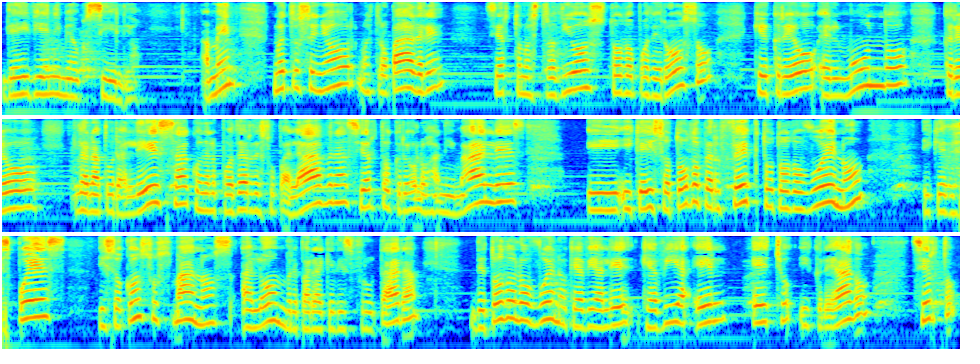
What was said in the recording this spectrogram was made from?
de ahí viene mi auxilio. Amén. Nuestro Señor, nuestro Padre, ¿cierto? Nuestro Dios Todopoderoso, que creó el mundo, creó la naturaleza con el poder de su palabra, ¿cierto? Creó los animales y, y que hizo todo perfecto, todo bueno, y que después hizo con sus manos al hombre para que disfrutara de todo lo bueno que había, que había él hecho y creado, ¿cierto?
